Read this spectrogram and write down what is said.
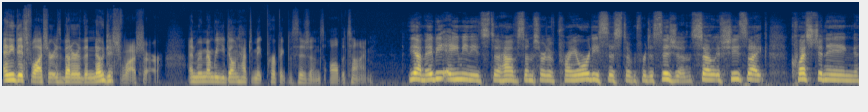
any dishwasher is better than no dishwasher. And remember, you don't have to make perfect decisions all the time. Yeah, maybe Amy needs to have some sort of priority system for decisions. So if she's like questioning,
